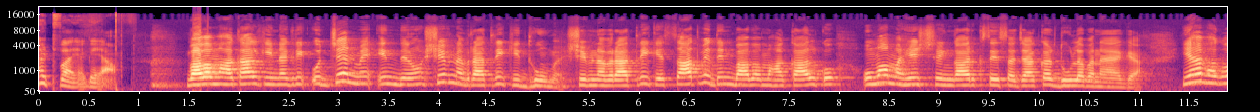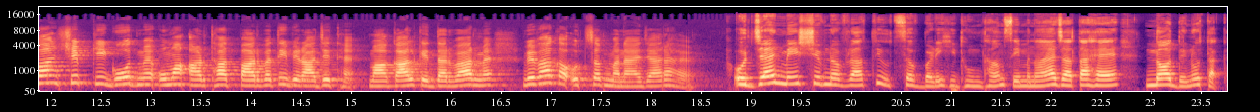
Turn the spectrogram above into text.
हटवाया गया। बाबा महाकाल की नगरी उज्जैन में इन दिनों शिव नवरात्रि की धूम है। शिव नवरात्रि के सातवें दिन बाबा महाकाल को उमा महेश श्रृंगार से सजाकर दूल्हा बनाया गया। यह भगवान शिव की गोद में उमा अर्थात पार्वती विराजित हैं। महाकाल के दरबार में विवाह का उत्सव मनाया जा रहा है। उज्जैन में शिव नवरात्रि उत्सव बड़े ही धूमधाम से मनाया जाता है। नौ दिनों तक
